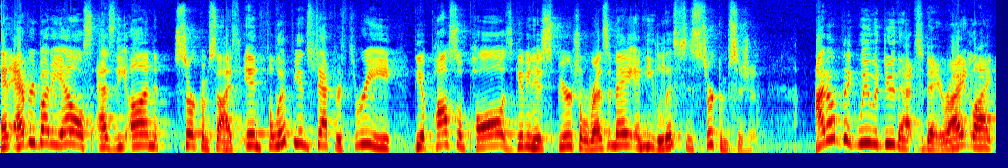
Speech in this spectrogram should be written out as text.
and everybody else as the uncircumcised. In Philippians chapter 3, the Apostle Paul is giving his spiritual resume and he lists his circumcision. I don't think we would do that today, right? Like,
